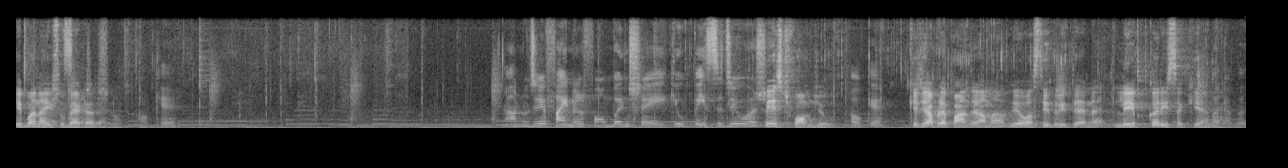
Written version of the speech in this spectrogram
એ બનાવીશું બેટર એનું. આનું જે ફાઇનલ ફોર્મ બનશે એ કેવું પેસ્ટ જેવું હશે? પેસ્ટ ફોર્મ જેવું. ઓકે કે જે આપણે પાંદડામાં વ્યવસ્થિત રીતે એને લેપ કરી શકીએ બરાબર.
